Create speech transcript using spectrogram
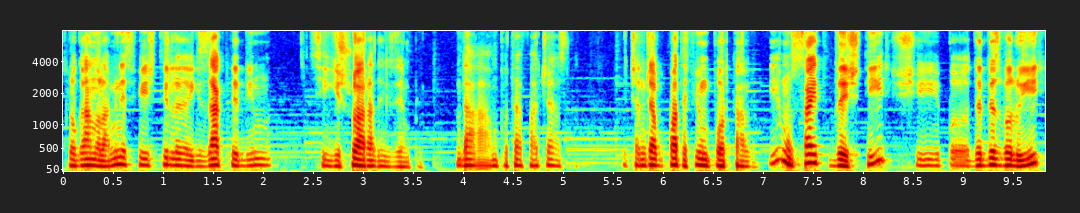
sloganul la mine, să fie știle exacte din Sighișoara, de exemplu. Da, am putea face asta. Deci atunci poate fi un portal. E un site de știri și uh, de dezvăluiri.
